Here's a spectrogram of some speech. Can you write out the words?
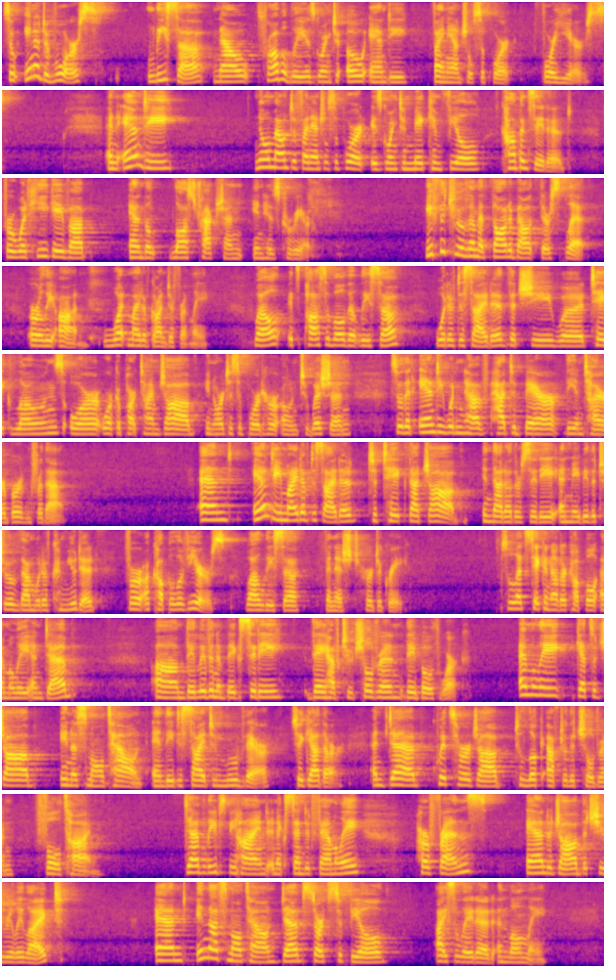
So, in a divorce, Lisa now probably is going to owe Andy financial support for years. And Andy, no amount of financial support is going to make him feel compensated for what he gave up and the lost traction in his career. If the two of them had thought about their split early on, what might have gone differently? Well, it's possible that Lisa would have decided that she would take loans or work a part time job in order to support her own tuition so that Andy wouldn't have had to bear the entire burden for that. And Andy might have decided to take that job in that other city, and maybe the two of them would have commuted for a couple of years while Lisa finished her degree. So let's take another couple, Emily and Deb. Um, they live in a big city, they have two children, they both work. Emily gets a job in a small town, and they decide to move there together. And Deb quits her job to look after the children full time. Deb leaves behind an extended family, her friends, and a job that she really liked. And in that small town, Deb starts to feel isolated and lonely.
